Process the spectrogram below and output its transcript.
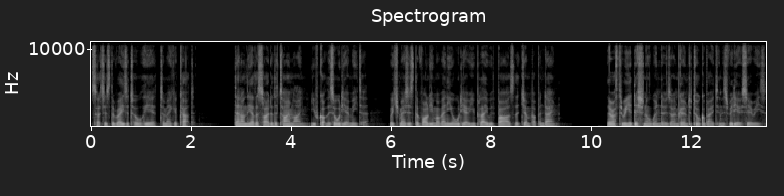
such as the razor tool here to make a cut. Then on the other side of the timeline, you've got this audio meter, which measures the volume of any audio you play with bars that jump up and down. There are three additional windows I'm going to talk about in this video series.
